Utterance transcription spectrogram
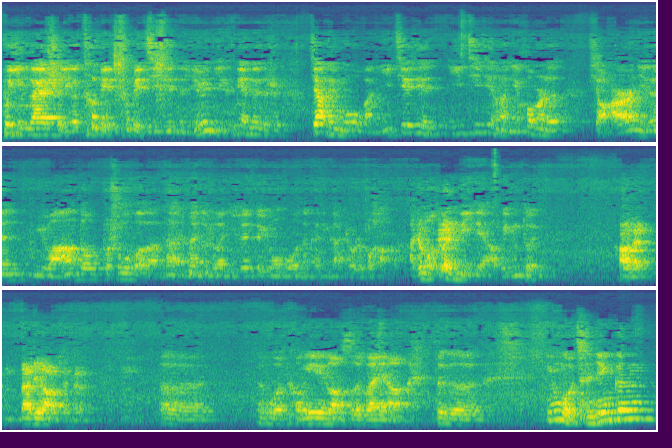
不应该是一个特别特别激进的，因为你是面对的是家庭用户吧，你一接近一激进了，你后面的小孩儿、你的女王都不舒服了，那那你说你这对用户那肯定感受是不好的啊。这是我个人理解啊，不一定对。好的，那李老师呢？呃，我同意老师的观点啊，这个。因为我曾经跟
